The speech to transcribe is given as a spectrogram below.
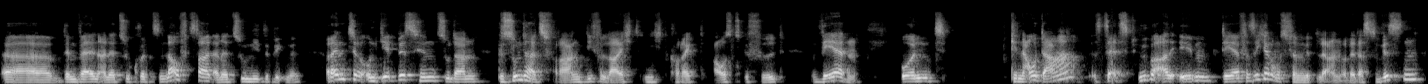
äh, dem Wählen einer zu kurzen Laufzeit, einer zu niedrigen Rente und geht bis hin zu dann Gesundheitsfragen, die vielleicht nicht korrekt ausgefüllt werden. Und genau da setzt überall eben der Versicherungsvermittler an oder das Wissen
